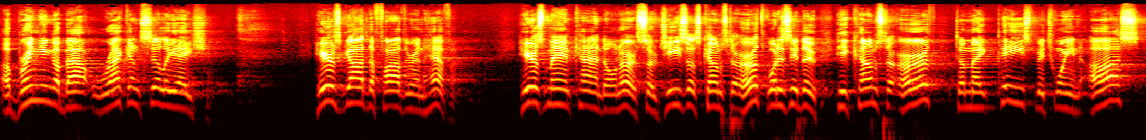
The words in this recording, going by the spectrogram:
of bringing about reconciliation. Here's God the Father in heaven. Here's mankind on earth. So Jesus comes to earth. What does he do? He comes to earth to make peace between us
